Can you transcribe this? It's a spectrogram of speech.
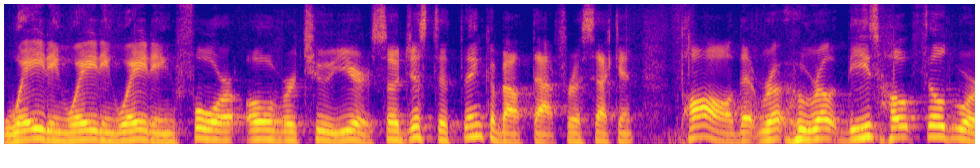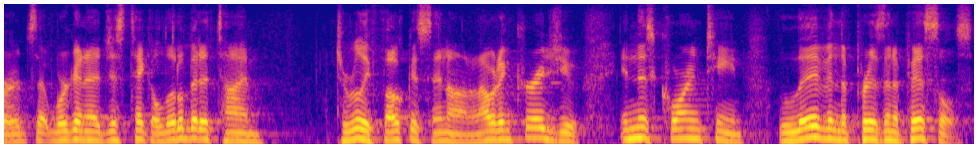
waiting, waiting, waiting for over two years. So just to think about that for a second, Paul, that wrote, who wrote these hope-filled words that we're going to just take a little bit of time to really focus in on. And I would encourage you in this quarantine, live in the prison epistles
